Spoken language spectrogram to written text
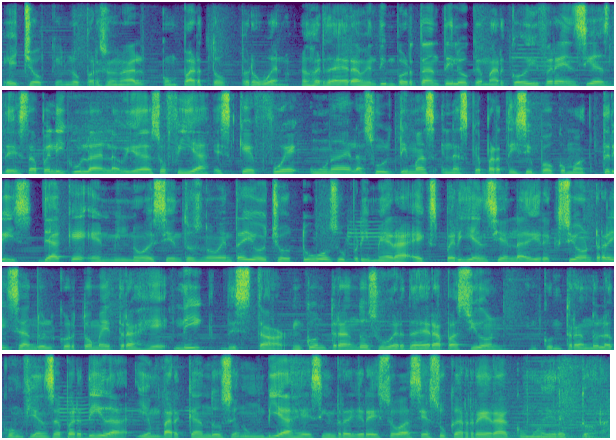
hecho que en lo personal comparto, pero bueno, lo verdaderamente importante y lo que marcó diferencias de esta película en la vida de Sofía es que fue una de las últimas en las que participó como actriz, ya que en 1998 tuvo su primera experiencia en la dirección realizando el cortometraje League the Star, encontrando su verdadera pasión, encontrando la confianza perdida y embarcándose en un viaje sin regreso hacia su carrera como directora.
